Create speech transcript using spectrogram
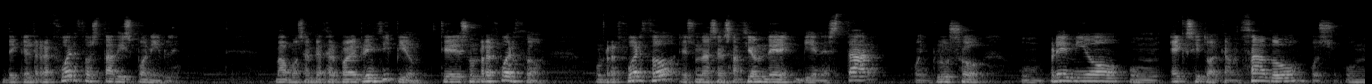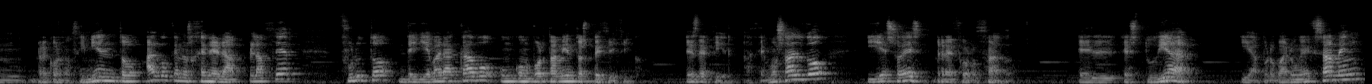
de que el refuerzo está disponible. Vamos a empezar por el principio. ¿Qué es un refuerzo? Un refuerzo es una sensación de bienestar o incluso un premio, un éxito alcanzado, pues un reconocimiento, algo que nos genera placer fruto de llevar a cabo un comportamiento específico. Es decir, hacemos algo y eso es reforzado el estudiar y aprobar un examen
